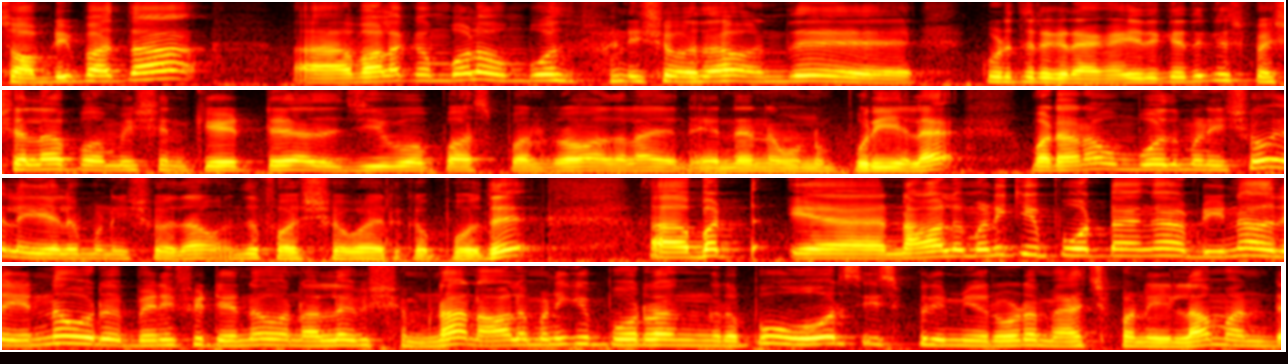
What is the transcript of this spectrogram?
ஸோ அப்படி பார்த்தா வழக்கம் போல் ஒம்பது மணி ஷோ தான் வந்து கொடுத்துருக்குறாங்க. இதுக்கு எதுக்கு ஸ்பெஷலாக பெர்மிஷன் கேட்டு அது ஜிஓ பாஸ் பண்ணுறோம் அதெல்லாம் என்ன- என்னென்ன ஒன்றும் புரியலை. பட் ஆனால் ஒம்பது மணி ஷோ இல்லை ஏழு மணி ஷோ தான் வந்து ஃபர்ஸ்ட் ஷோவாக இருக்க போகுது. பட் நாலு மணிக்கு போட்டாங்க அப்படின்னா அதில் என்ன ஒரு பெனிஃபிட் என்ன ஒரு நல்ல விஷயம்னா நாலு மணிக்கு போடுறாங்கிறப்போ ஓவர்சீஸ் ப்ரீமியரோட மேட்ச் பண்ணிடலாம். அண்ட்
